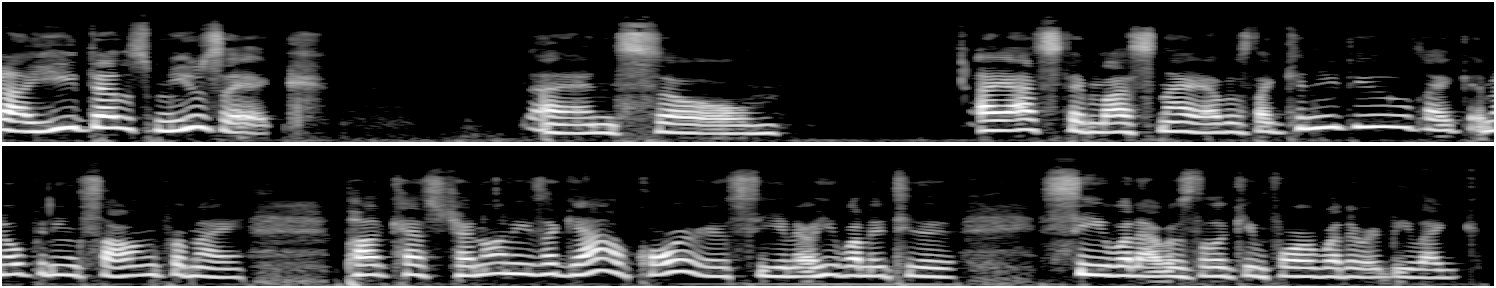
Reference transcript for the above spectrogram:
Uh, he does music. And so I asked him last night, I was like, can you do like an opening song for my podcast channel? And he's like, yeah, of course. You know, he wanted to see what I was looking for, whether it be like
